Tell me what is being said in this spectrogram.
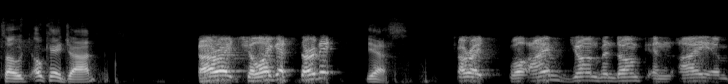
So, okay, John. All right, shall I get started? Yes. All right. Well, I'm John Van Donk, and I am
